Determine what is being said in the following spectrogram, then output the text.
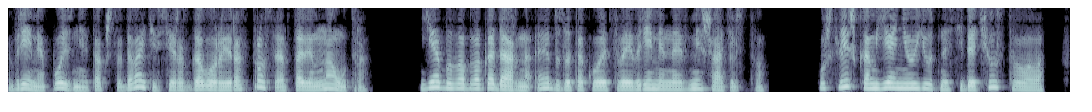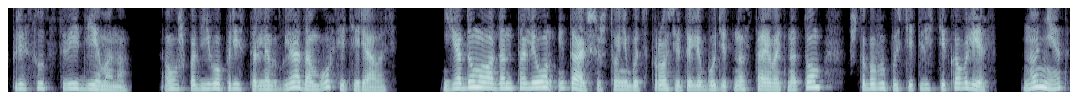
Время позднее, так что давайте все разговоры и расспросы оставим на утро. Я была благодарна Эду за такое своевременное вмешательство. Уж слишком я неуютно себя чувствовала в присутствии демона, а уж под его пристальным взглядом вовсе терялась. Я думала, Данталеон и дальше что-нибудь спросит или будет настаивать на том, чтобы выпустить листика в лес, но нет.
